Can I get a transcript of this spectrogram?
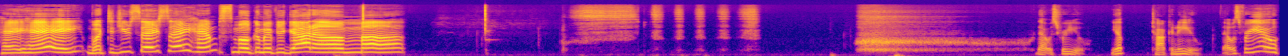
Hey, hey, what did you say? Say hemp. Smoke them if you got them. Uh, That was for you. Yep, talking to you. That was for you.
